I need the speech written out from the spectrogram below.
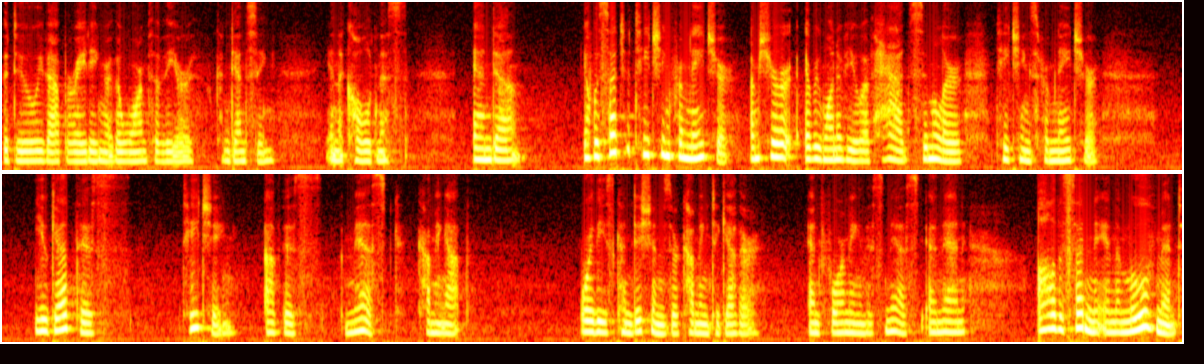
the dew evaporating or the warmth of the earth condensing in the coldness. And uh, it was such a teaching from nature. I'm sure every one of you have had similar teachings from nature. You get this teaching of this mist coming up, or these conditions are coming together and forming this mist. And then all of a sudden, in the movement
